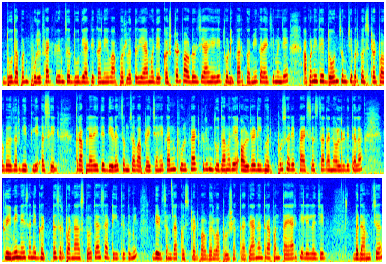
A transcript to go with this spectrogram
दूध आपण फुल फॅट क्रीमचं दूध या ठिकाणी वापरलं तर यामध्ये कस्टर्ड पावडर जी आहे हे थोडीफार कमी करायची. म्हणजे आपण इथे दोन चमचेभर कस्टर्ड पावडर जर घेतली असेल तर आपल्याला इथे दीडच चमचा वापरायची आहे. कारण फुल फॅट क्रीम दुधामध्ये ऑलरेडी भरपूर सारे फॅट्स असतात आणि ऑलरेडी त्याला क्रीमीनेस आणि घट्टसरपणा असतो. त्यासाठी इथे तुम्ही दीड चमचा कस्टर्ड पावडर वापरू शकता. त्यानंतर आपण तयार केलेलं जे बदामचं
